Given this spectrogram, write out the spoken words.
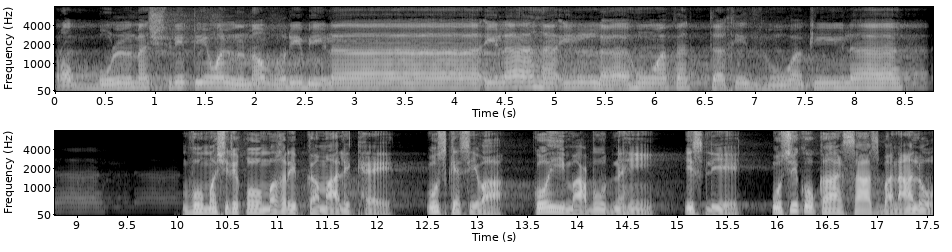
رب المشرق والمغرب لا الہ الا هو فاتخذه وکیلا وہ مشرق و مغرب کا مالک ہے اس کے سوا کوئی معبود نہیں. اس لیے اسی کو کار ساز بنا لو۔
